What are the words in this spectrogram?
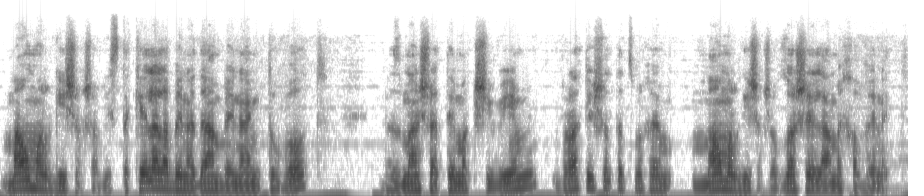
מה הוא מרגיש עכשיו. להסתכל על הבן אדם בעיניים טובות בזמן שאתם מקשיבים, ורק לשאול את עצמכם מה הוא מרגיש עכשיו. זו השאלה המכוונת.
